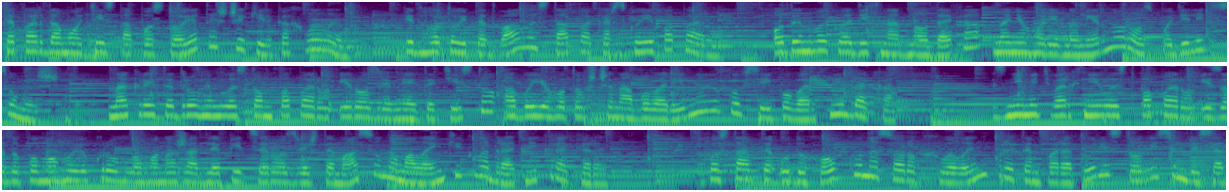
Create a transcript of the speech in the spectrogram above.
Тепер дамо тіста постояти ще кілька хвилин. Підготуйте два листа пекарської паперу. Один викладіть на дно дека, на нього рівномірно розподіліть суміш. Накрийте другим листом паперу і розрівняйте тісто, аби його товщина була рівною по всій поверхні дека. Зніміть верхній лист паперу і за допомогою круглого ножа для піци розріжте масу на маленькі квадратні крекери. Поставте у духовку на 40 хвилин при температурі 180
